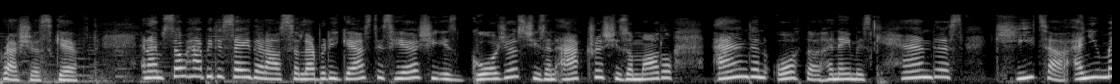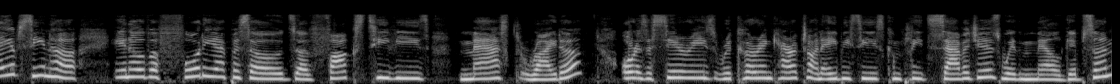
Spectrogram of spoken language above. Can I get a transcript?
precious gift. And I'm so happy to say that our celebrity guest is here. She is gorgeous. She's an actress. She's a model and an author. Her name is Candice Kita. And you may have seen her in over 40 episodes of Fox TV's Masked Rider or as a series recurring character on ABC's Complete Savages with Mel Gibson.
